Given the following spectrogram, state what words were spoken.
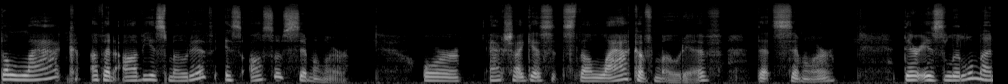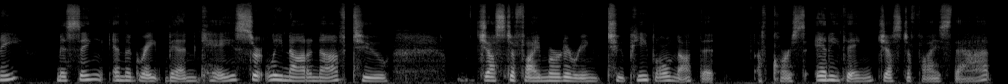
The lack of an obvious motive is also similar, or actually, I guess it's the lack of motive that's similar. There is little money missing in the Great Bend case, certainly not enough to justify murdering two people, not that, of course, anything justifies that.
